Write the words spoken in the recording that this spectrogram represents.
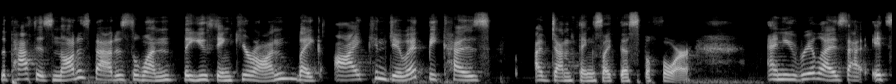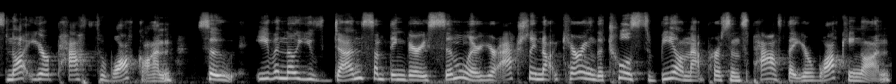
The path is not as bad as the one that you think you're on. Like, I can do it because I've done things like this before. And you realize that it's not your path to walk on. So even though you've done something very similar, you're actually not carrying the tools to be on that person's path that you're walking on.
